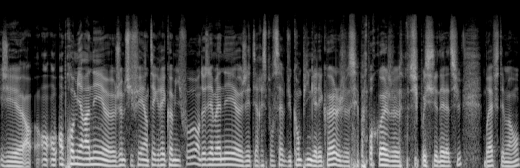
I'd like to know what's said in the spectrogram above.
j'ai- euh, en, en- première année, euh, je me suis fait intégrer comme il faut. En deuxième année, euh, j'ai été responsable du camping à l'école. Je sais pas pourquoi je me suis positionné là-dessus. Bref, c'était marrant.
